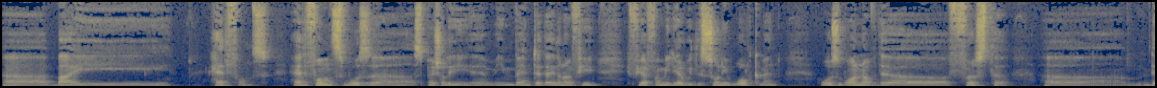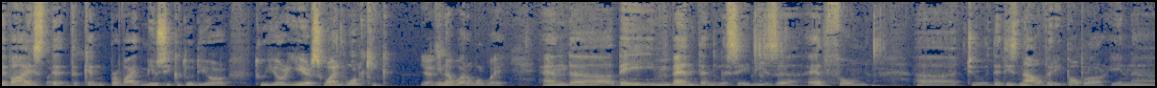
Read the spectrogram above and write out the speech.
uh, by headphones. Headphones was uh, specially um, invented. I don't know if you if you are familiar with the Sony Walkman. Was one of the first uh, uh, device that can provide music to your to your ears while walking Yes. in a wearable way. And uh, they invented, let's say, this uh, headphone uh, to that is now very popular in uh,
